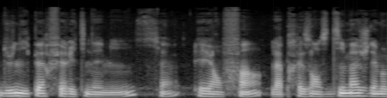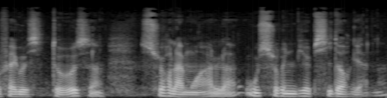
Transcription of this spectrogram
d'une hyperferritinémie et enfin la présence d'images d'hémophagocytose sur la moelle ou sur une biopsie d'organes.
